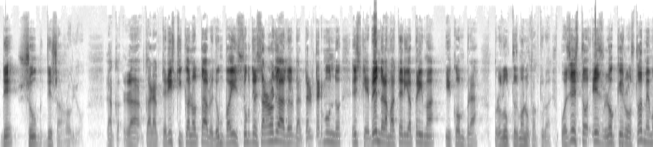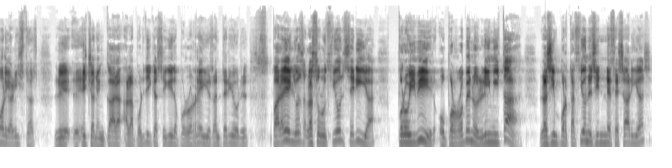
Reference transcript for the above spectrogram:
de subdesarrollo. La, característica notable de un país subdesarrollado, del tercer mundo, es que vende la materia prima y compra productos manufacturados. Pues esto es lo que los dos memorialistas le eh, echan en cara a la política seguida por los reyes anteriores. Para ellos la solución sería prohibir o por lo menos limitar las importaciones innecesarias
